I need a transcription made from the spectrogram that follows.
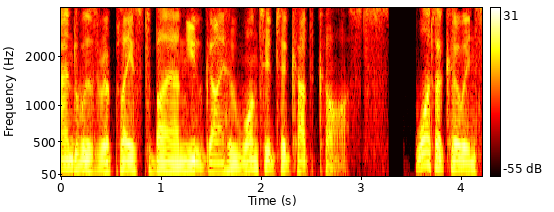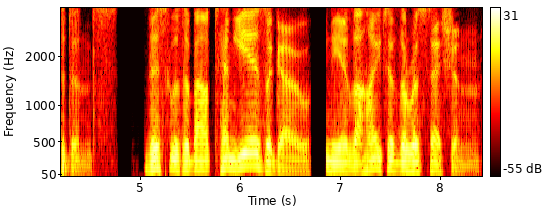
and was replaced by a new guy who wanted to cut costs. What a coincidence. This was about 10 years ago, near the height of the recession.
